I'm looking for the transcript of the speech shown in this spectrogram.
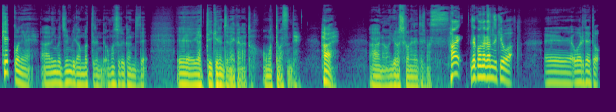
結構ね、あの、今準備頑張ってるんで、面白い感じで、えー、やっていけるんじゃないかなと思ってますんで。はい。あの、よろしくお願いいたします。はい。じゃあこんな感じで今日は、えー、終わりたいと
